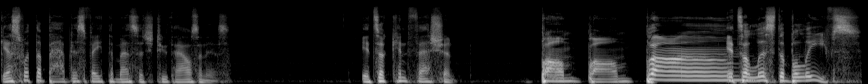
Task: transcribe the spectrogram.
Guess what the Baptist Faith and Message 2000 is? It's a confession. bum bum bum. It's a list of beliefs.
